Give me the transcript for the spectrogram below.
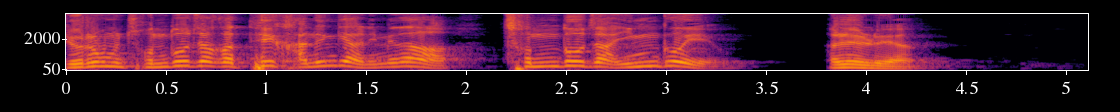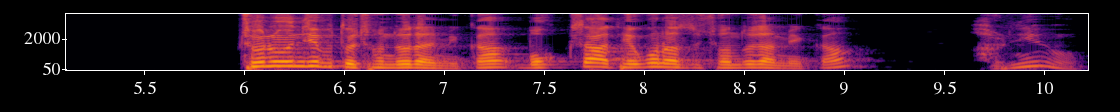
여러분 전도자가 돼 가는 게 아닙니다. 전도자인 거예요. 할렐루야. 저는 언제부터 전도자입니까? 목사 되고 나서 전도자입니까? 아니요.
